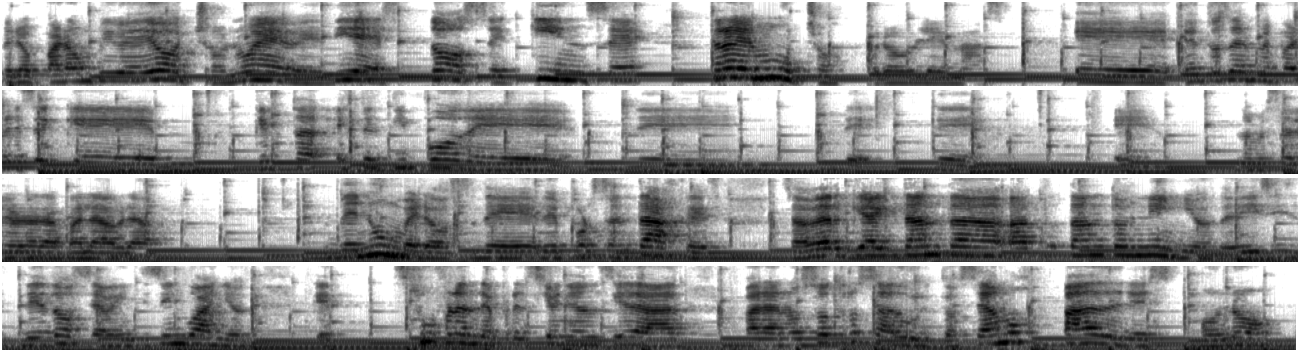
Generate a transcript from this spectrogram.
pero para un pibe de 8, 9, 10, 12, 15, trae muchos problemas. Eh, entonces me parece que, este tipo de, eh, no me sale ahora la palabra, de números, de, porcentajes, saber que hay tanta, tantos niños de, de 12 a 25 años que sufren depresión y ansiedad, para nosotros adultos, seamos padres o no,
